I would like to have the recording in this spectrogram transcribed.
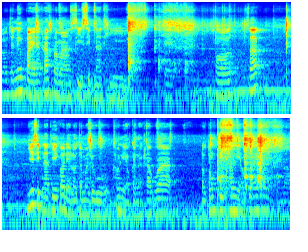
เราจะนึ่งไปนะครับประมาณ 40 นาทีโอเคพอสัก 20 นาทีก็เดี๋ยวเราจะมาดูข้าวเหนียวกันนะครับว่าเราต้องพลิกข้าวเหนียวเพื่อให้ข้าวเหนียวของเรา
